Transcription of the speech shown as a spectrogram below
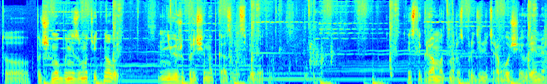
то почему бы не замутить новый? Не вижу причин отказывать себе в этом. Если грамотно распределить рабочее время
